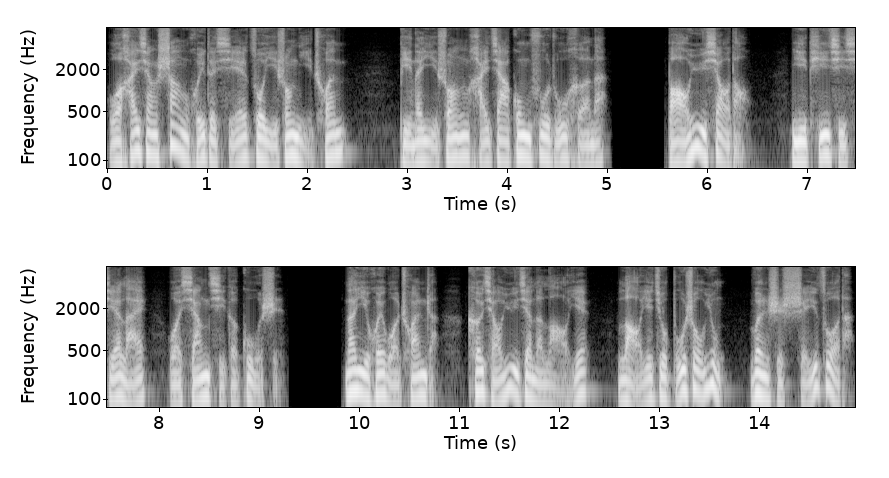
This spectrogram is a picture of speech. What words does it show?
我还像上回的鞋做一双你穿，比那一双还加功夫，如何呢？宝玉笑道：“你提起鞋来，我想起个故事。那一回我穿着，可巧遇见了老爷，老爷就不受用，问是谁做的，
